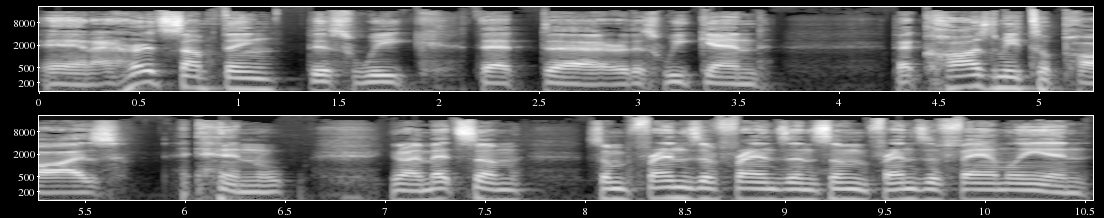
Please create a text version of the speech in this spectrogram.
And I heard something this week that, uh, or this weekend that caused me to pause. And, you know, I met some, some friends of friends and some friends of family and,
